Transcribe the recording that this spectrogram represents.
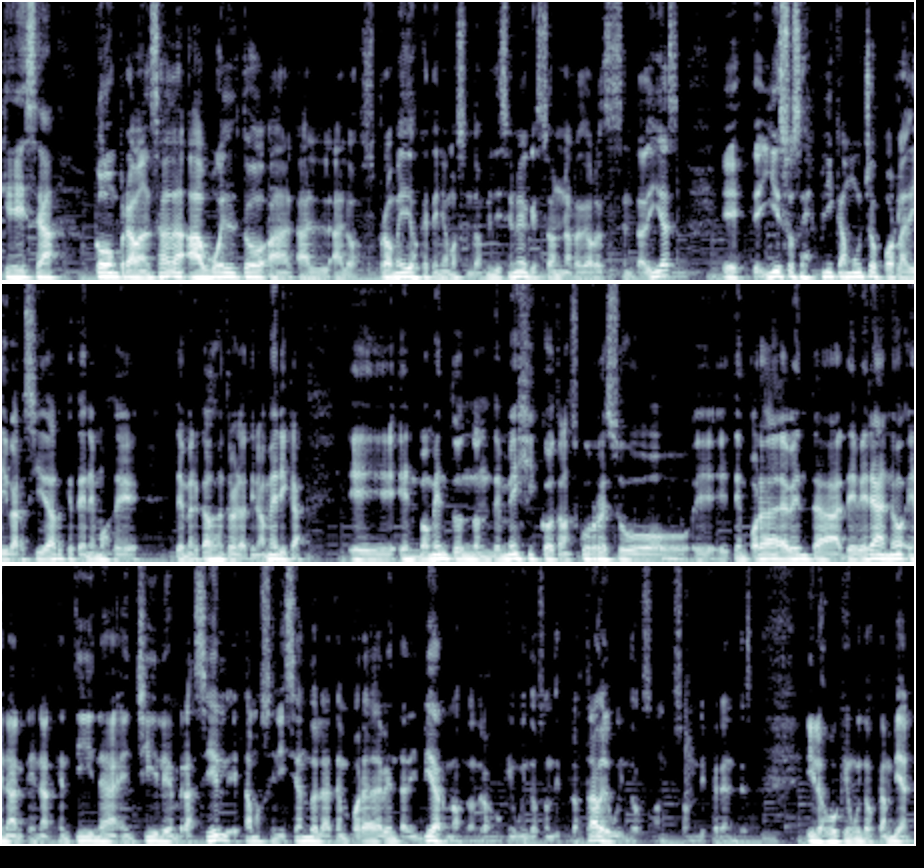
que esa compra avanzada ha vuelto a, los promedios que teníamos en 2019, que son alrededor de 60 días. Este, y eso se explica mucho por la diversidad que tenemos de, mercados dentro de Latinoamérica. Eh, en el momento en donde México transcurre su eh, eh, temporada de venta de verano, en, Argentina, en Chile, en Brasil, estamos iniciando la temporada de venta de invierno, donde los Booking Windows son los Travel Windows son, son diferentes y los Booking Windows también.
